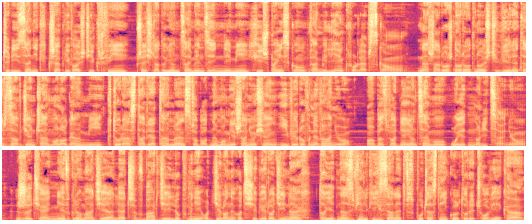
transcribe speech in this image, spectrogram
czyli zanik krzepliwości krwi, prześladująca m.in. hiszpańską familię królewską. Nasza różnorodność wiele też zawdzięcza monogami, która stawia tamę swobodnemu mieszaniu się i wyrównywaniu, obezwładniającemu ujednoliceniu. Życie nie w gromadzie, lecz w bardziej lub mniej oddzielonych od siebie rodzinach to jedna z wielkich zalet współczesnej kultury człowieka,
